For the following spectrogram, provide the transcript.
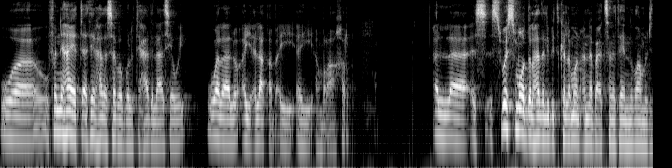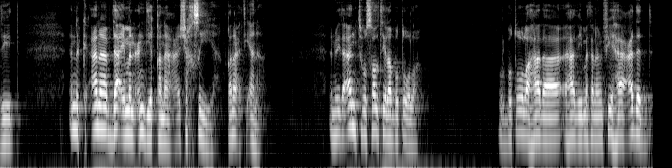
وفي النهاية التاثير هذا سببه الاتحاد الآسيوي ولا له أي علاقة باي أي أمر آخر. السويس موديل هذا اللي بيتكلمون عنه بعد سنتين النظام الجديد إنك أنا دائما عندي قناعة شخصية قناعتي أنا إنه إذا أنت وصلت إلى بطولة والبطولة هذا هذه مثلا فيها عدد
